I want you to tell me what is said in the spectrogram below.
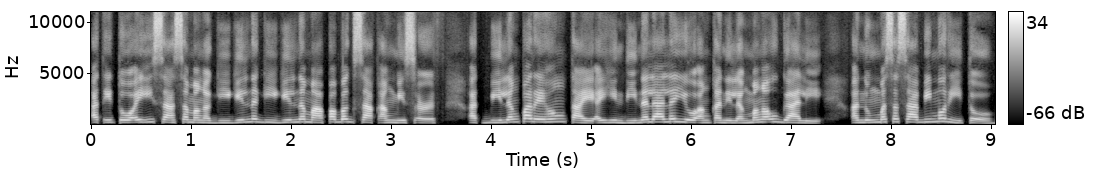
at ito ay isa sa mga gigil na gigil na mapabagsak ang Miss Earth, at bilang parehong Thai ay hindi nalalayo ang kanilang mga ugali, anong masasabi mo rito?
